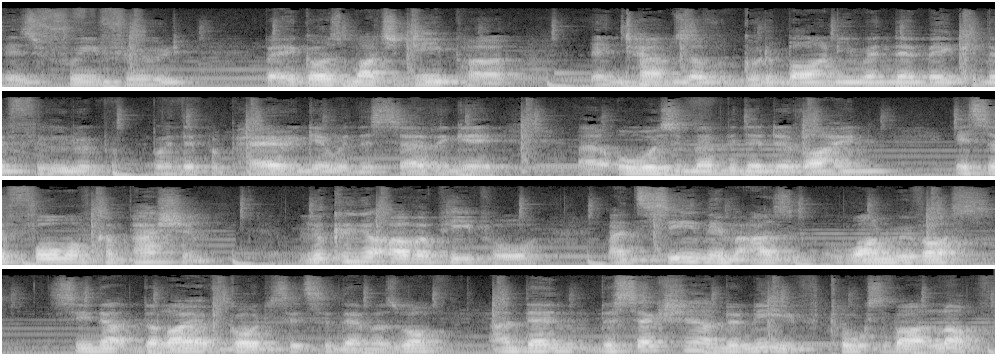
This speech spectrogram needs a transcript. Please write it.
is free food, but it goes much deeper in terms of gurbani when they're making the food, when they're preparing it, when they're serving it. Uh, always remember the divine. It's a form of compassion, looking at other people and seeing them as one with us, seeing that the light of God sits in them as well. And then the section underneath talks about love.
